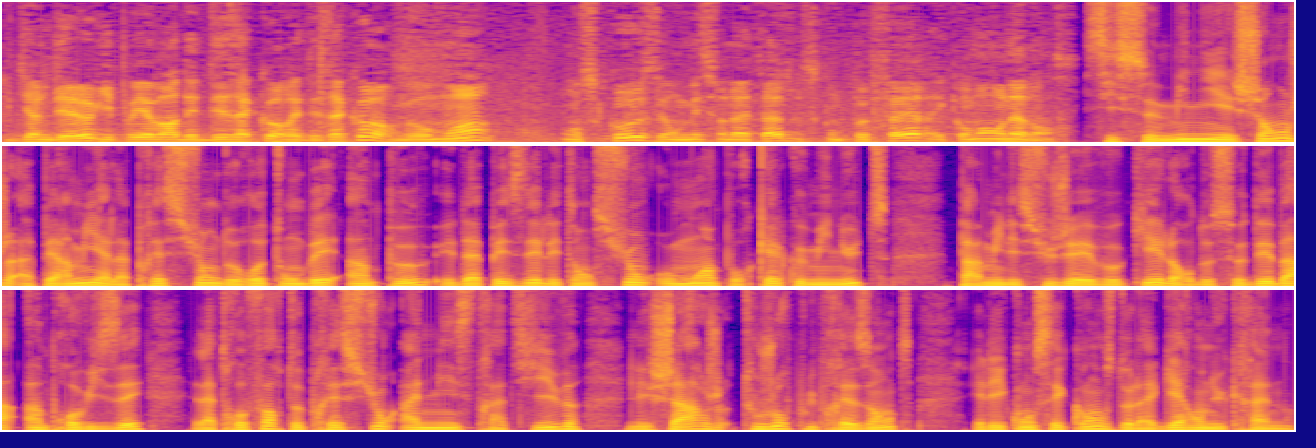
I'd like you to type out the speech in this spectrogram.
Le dialogue, il peut y avoir des désaccords et des accords, mais au moins, on se cause et on met sur la table ce qu'on peut faire et comment on avance. Si ce mini-échange a permis à la pression de retomber un peu et d'apaiser les tensions au moins pour quelques minutes, parmi les sujets évoqués lors de ce débat improvisé, la trop forte pression administrative, les charges toujours plus présentes et les conséquences de la guerre en Ukraine.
